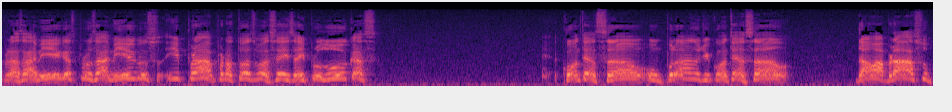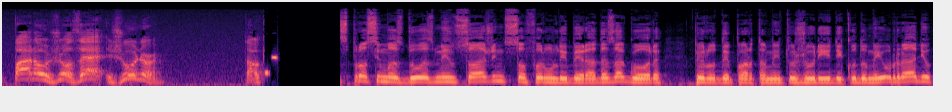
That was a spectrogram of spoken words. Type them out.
pras amigas, pros amigos e pra, pra todos vocês aí, pro Lucas. Contenção, um plano de contenção. Dá um abraço para o José Júnior. Tá ok? As próximas duas mensagens só foram liberadas agora pelo Departamento Jurídico do Meio Rádio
